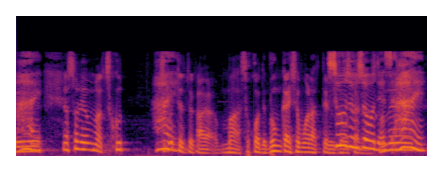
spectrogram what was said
はい。でそれをまあ作っはい作ってるというか、まあ、そこで分解してもらってるそう状そう態ですかね。そうです。はい。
